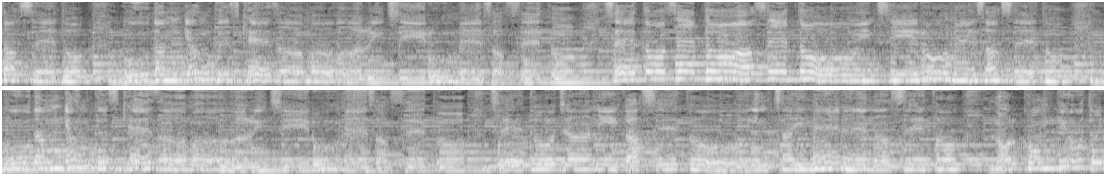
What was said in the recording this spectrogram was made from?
salseto budam gyan kız kez amar sirune salseto seto seto aseto in sirune salseto budam gyan kız kez amar sirune salseto seto jani kaseto in saimene naseto nor computer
